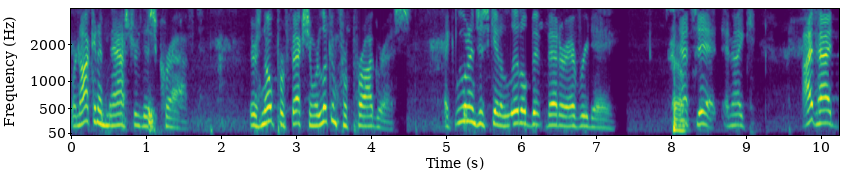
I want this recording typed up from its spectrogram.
we're not going to master this craft. There's no perfection. We're looking for progress. Like we want to just get a little bit better every day. Yeah. That's it. And like I've had,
